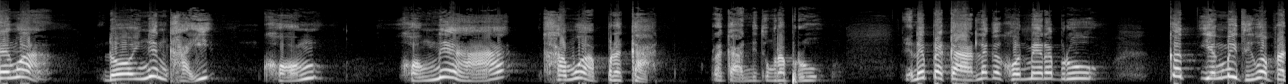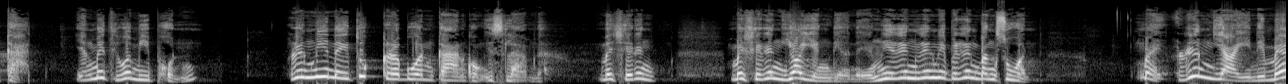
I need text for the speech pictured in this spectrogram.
ดงว่าโดยเงื่อนไขของของเนื้อหาคำว่าประกาศ ประกาศนี่ต้องรับรู้อย่างนี้ประกาศแล้วก็คนไม่รับรู้ ก็ยังไม่ถือว่าประกาศ ยังไม่ถือว่ามีผล เรื่องนี้ในทุกกระบวนการของอิสลามนะไม่ใช่เรื่องไม่ใช่เรื่องย่อยอย่างเดียวนะอย่างนี้เรื่องเรื่องนี้เป็นเรื่องบางส่วน ไม่เรื่องใหญ่นี่แม้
